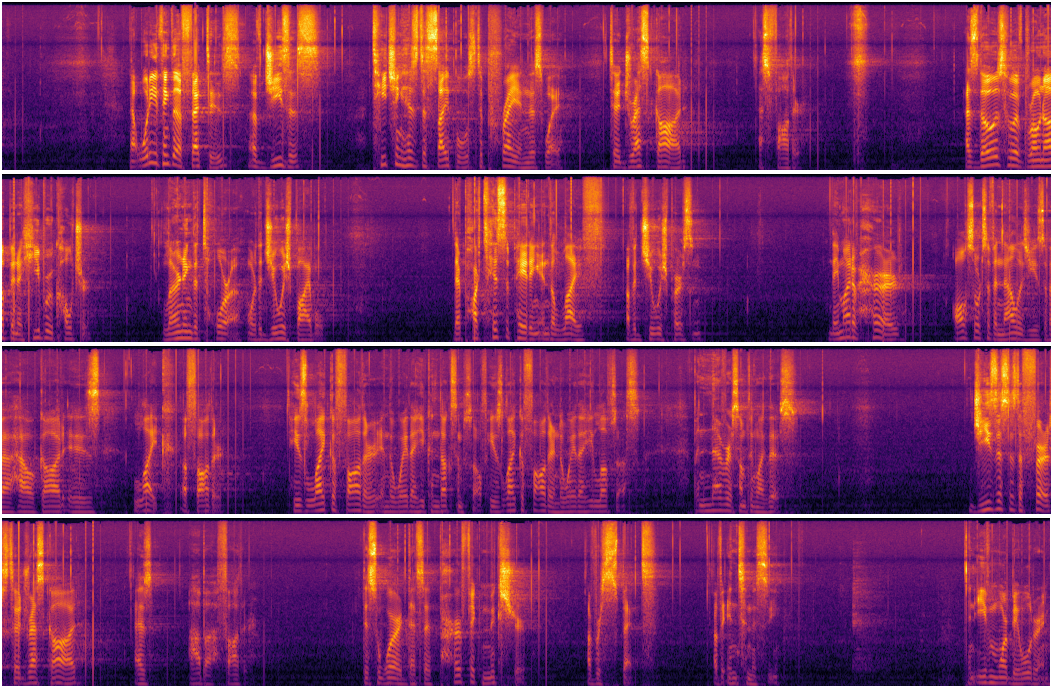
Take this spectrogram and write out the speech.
Now, what do you think the effect is of Jesus teaching his disciples to pray in this way, to address God as Father? As those who have grown up in a Hebrew culture, learning the Torah or the Jewish Bible, they're participating in the life of a Jewish person. They might have heard all sorts of analogies about how God is like a father. He's like a father in the way that he conducts himself. He's like a father in the way that he loves us. But never something like this. Jesus is the first to address God as Abba, Father. This word that's a perfect mixture of respect, of intimacy, and even more bewildering.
